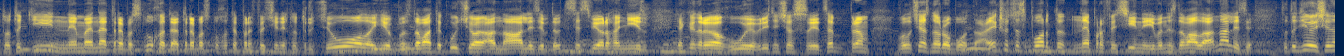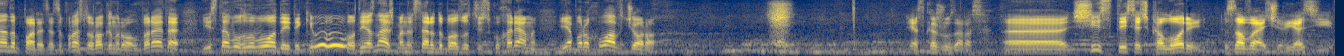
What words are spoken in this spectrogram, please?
то тоді не мене треба слухати, а треба слухати професійних нутриціологів, здавати кучу аналізів, дивитися свій організм, як він реагує в різні часи. Це прям величезна робота. А якщо це спорт не професійний і ви не здавали аналізи, то тоді ще не треба паритися. Це просто рок-н-рол. Берете, їсте вуглеводи і такі. От я знаєш, в мене в середу була зустріч з кухарями. і Я порахував вчора. Я скажу зараз. Е, 6 тисяч калорій за вечір я з'їв.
